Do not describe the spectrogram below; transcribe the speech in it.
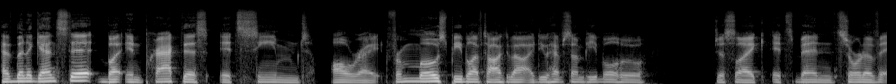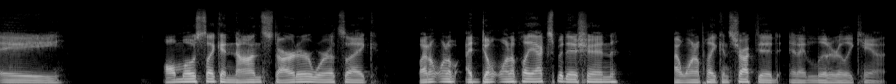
have been against it, but in practice it seemed all right. For most people I've talked about, I do have some people who just like it's been sort of a almost like a non-starter where it's like well, I don't want to I don't want to play expedition. I want to play constructed and I literally can't.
